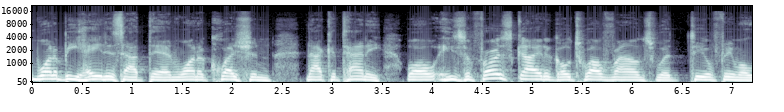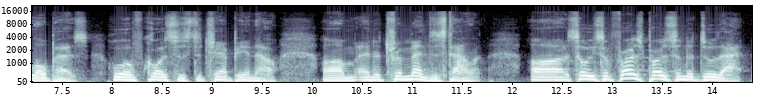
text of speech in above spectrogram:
want to be haters out there and want to question Nakatani. Well, he's the first guy to go 12 rounds with Teofimo Lopez, who, of course, is the champion now um, and a tremendous talent. Uh, so he's the first person to do that.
